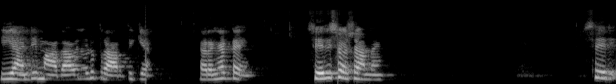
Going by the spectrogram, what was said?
ഈ ആന്റി മാതാവിനോട് പ്രാർത്ഥിക്കാം. ഇറങ്ങട്ടെ. ശരി ശോശാമേ ശരി.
